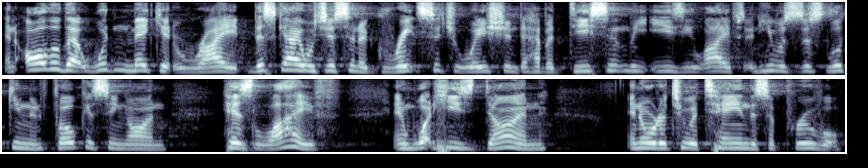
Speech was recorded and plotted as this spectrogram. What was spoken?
And although that wouldn't make it right, this guy was just in a great situation to have a decently easy life. And he was just looking and focusing on his life and what he's done in order to attain this approval.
